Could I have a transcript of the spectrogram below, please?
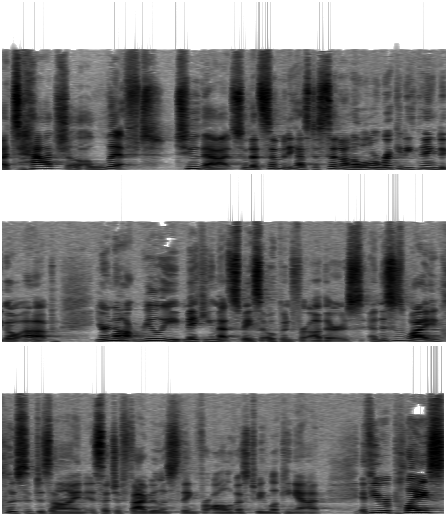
attach a, lift to that so that somebody has to sit on a little rickety thing to go up, you're not really making that space open for others. And this is why inclusive design is such a fabulous thing for all of us to be looking at. If you replace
